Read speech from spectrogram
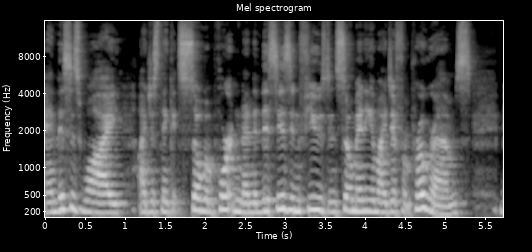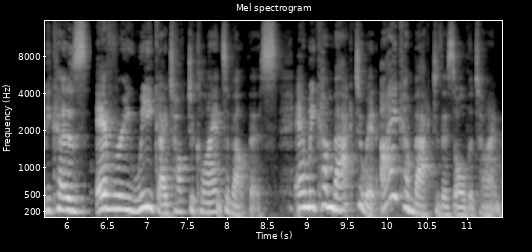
And this is why I just think it's so important. And this is infused in so many of my different programs because every week I talk to clients about this and we come back to it. I come back to this all the time.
